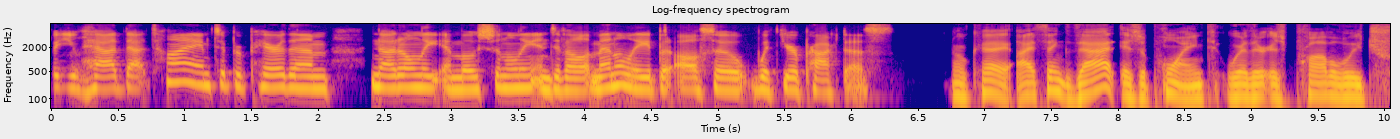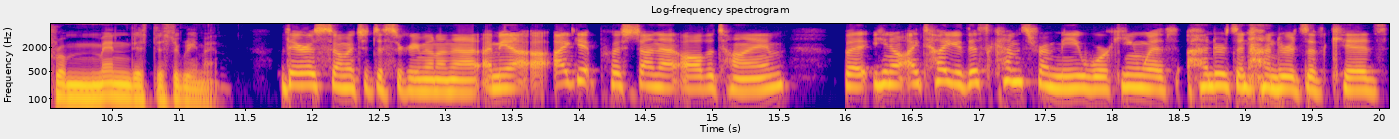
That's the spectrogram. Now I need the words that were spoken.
But you had that time to prepare them not only emotionally and developmentally, but also with your practice. Okay. I think that is a point where there is probably tremendous disagreement. There is so much disagreement on that. I mean, I, I get pushed on that all the time. But, you know, I tell you, this comes from me working with hundreds and hundreds of kids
